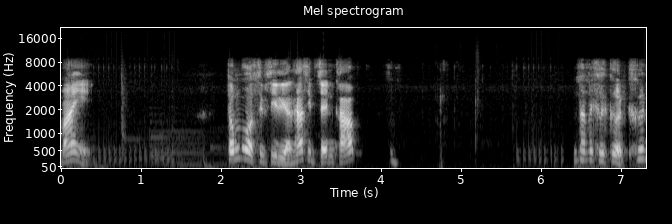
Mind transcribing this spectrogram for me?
ไม่ ทั้งหมด 14 เหรียญ 50 เซนครับ นั่นไม่เคยเกิดขึ้น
